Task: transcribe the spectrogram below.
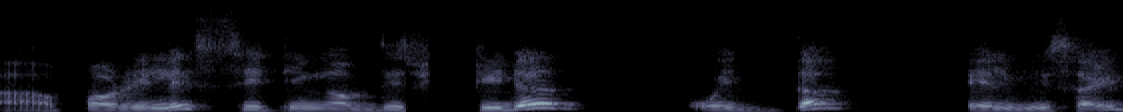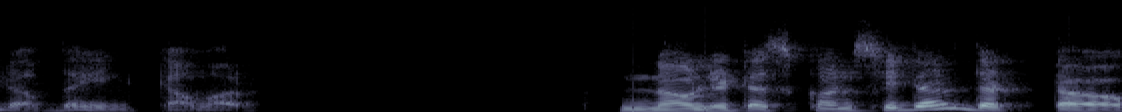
uh, for relay setting of this feeder with the LV side of the incomer. Now let us consider that uh,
